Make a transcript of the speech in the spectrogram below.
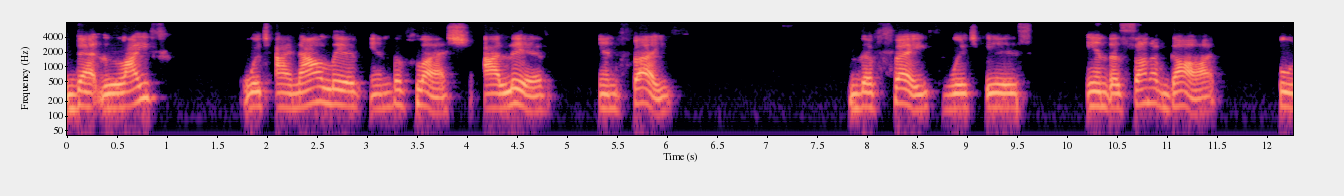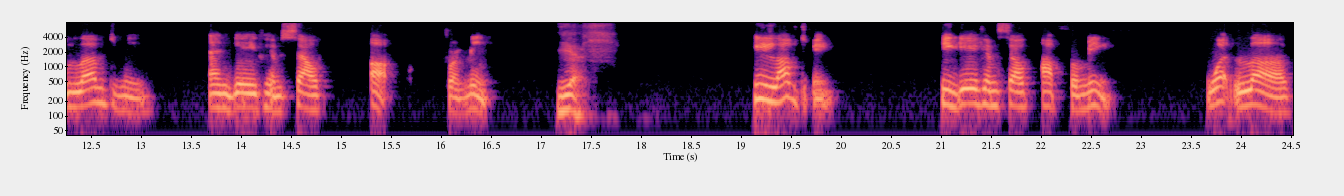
That life which I now live in the flesh, I live in faith, the faith which is in the Son of God who loved me and gave himself up for me. Yes. He loved me. He gave himself up for me. What love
